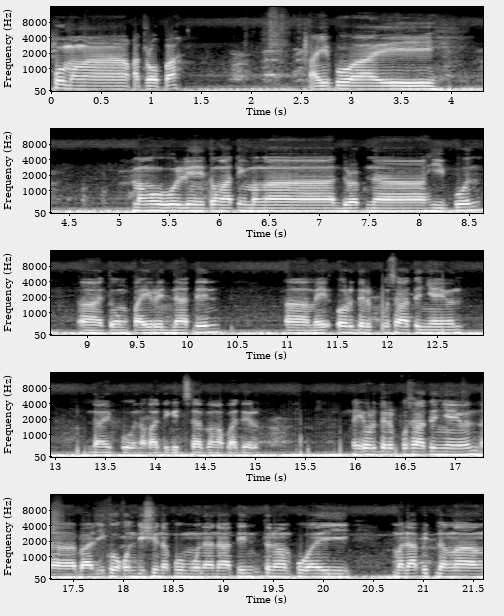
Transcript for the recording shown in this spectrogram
po mga katropa. Tayo po ay manguhuli nitong ating mga drop na hipon. Ah, itong pirate natin. Ah, may order po sa atin ngayon. Dami po nakadikit sa mga pader. May order po sa atin ngayon. Ah, bali ko kondisyon na po muna natin. Ito naman po ay malapit lang ang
